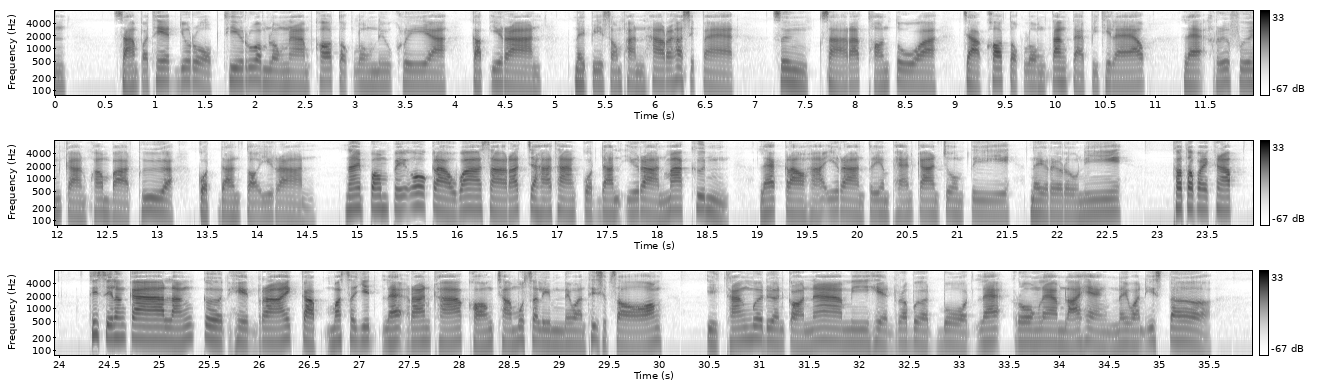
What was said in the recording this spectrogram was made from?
สามประเทศยุโรปที่ร่วมลงนามข้อตกลงนิวเคลียร์กับอิหร่าน ในปี 2558 ซึ่งสหรัฐถอนตัวจากข้อตกลงตั้งแต่ปีที่แล้ว และรื้อฟื้นการคว่ำบาตรเพื่อกดดันต่ออิหร่านนายปอมเปโอกล่าวว่าสหรัฐจะหาทางกดดันอิหร่านมากขึ้น และกล่าวหาอิหร่านเตรียมแผนการโจมตีในเร็วๆนี้เข้าต่อไปครับ ที่ศรีลังกาหลังเกิดเหตุร้ายกับมัสยิดและร้านค้าของชาวมุสลิมในวันที่ 12 อีกทั้งเมื่อเดือนก่อนหน้ามีเหตุระเบิดโบสถ์และโรงแรมหลายแห่งในวันอีสเตอร์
